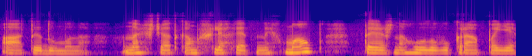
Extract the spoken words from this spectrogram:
А ти думала, нащадкам шляхетних мавп теж на голову крапає.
